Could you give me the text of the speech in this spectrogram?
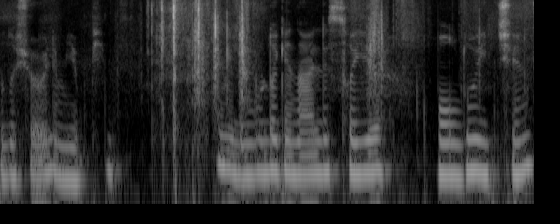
Ya da şöyle mi yapayım? Bileyim burada genelde sayı olduğu için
